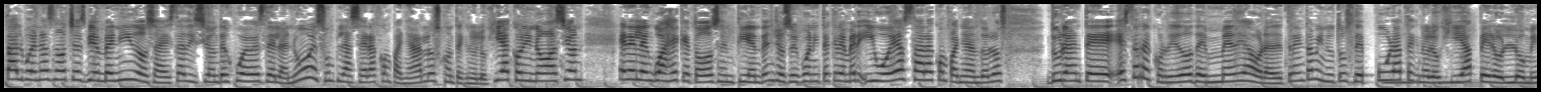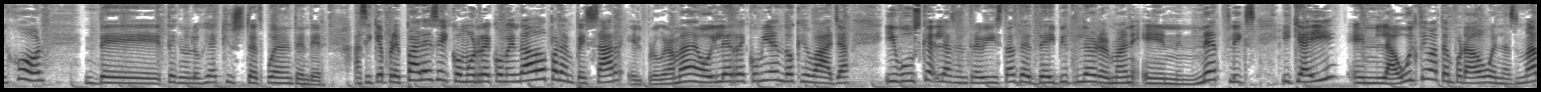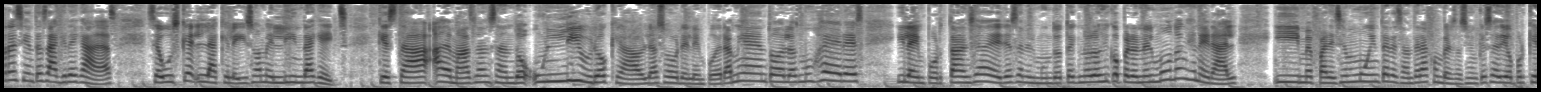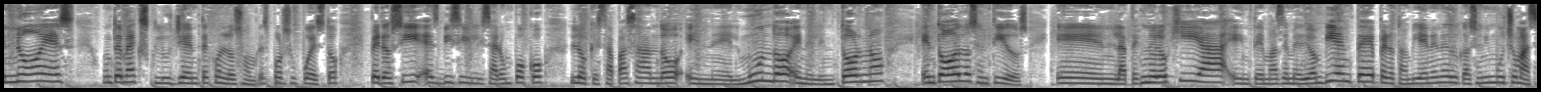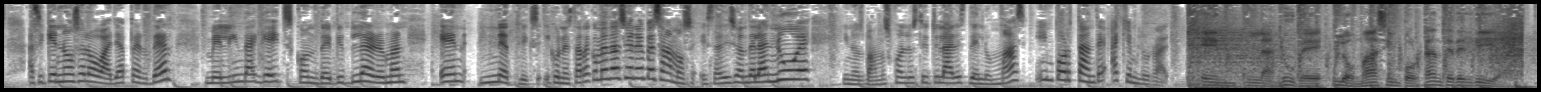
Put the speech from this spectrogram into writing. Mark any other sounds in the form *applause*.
Hola, ¿qué tal? Buenas noches, bienvenidos a esta edición de Jueves de la Nube. Es un placer acompañarlos con tecnología, con innovación en el lenguaje que todos entienden. Yo soy Juanita Kremer y voy a estar acompañándolos durante este recorrido de media hora, de 30 minutos de pura tecnología, pero lo mejor de tecnología que usted pueda entender. Así que prepárese y como recomendado para empezar el programa de hoy, le recomiendo que vaya y busque las entrevistas de David Letterman en Netflix y que ahí en la última temporada o en las más recientes agregadas se busque la que le hizo a Melinda Gates, que está además lanzando un libro que habla sobre el empoderamiento de las mujeres y la importancia de ellas en el mundo tecnológico, pero en el mundo en general. Y me parece muy interesante la conversación que se dio porque no es un tema excluyente con los hombres, por supuesto, pero sí es visibilizar un poco lo que está pasando en el mundo, en el entorno, en todos los sentidos, en la tecnología, en temas de medio ambiente, pero también en educación y mucho más. Así que no se lo vaya a perder, Melinda Gates con David Letterman en Netflix. Y con esta recomendación empezamos esta edición de la nube y nos vamos con los titulares de lo más importante aquí en Blue Radio. En la nube, lo más importante del día.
